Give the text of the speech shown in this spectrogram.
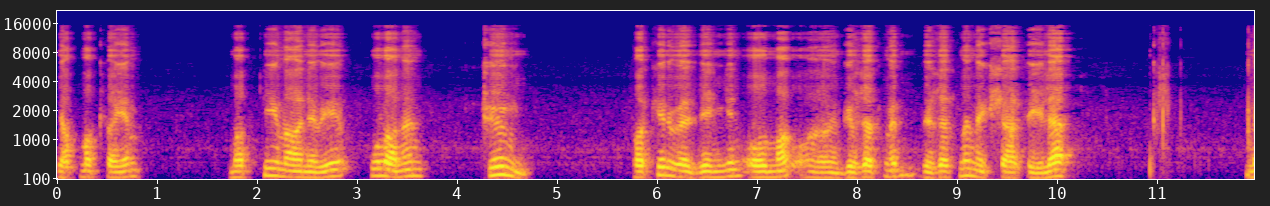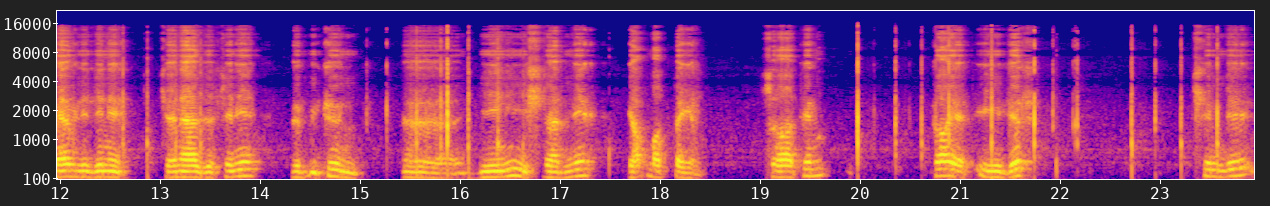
yapmaktayım. Maddi manevi Ula'nın tüm fakir ve zengin olma gözetme, gözetmemek şartıyla mevlidini, cenazesini ve bütün e, dini işlerini yapmaktayım. Saatim gayet iyidir. Şimdi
